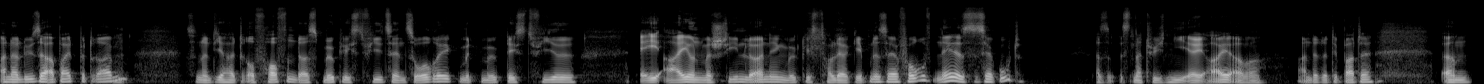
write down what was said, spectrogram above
Analysearbeit betreiben, mhm. sondern die halt darauf hoffen, dass möglichst viel Sensorik mit möglichst viel AI und Machine Learning möglichst tolle Ergebnisse hervorruft. Nee, das ist ja gut. Also ist natürlich nie AI, aber andere Debatte. Ähm,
